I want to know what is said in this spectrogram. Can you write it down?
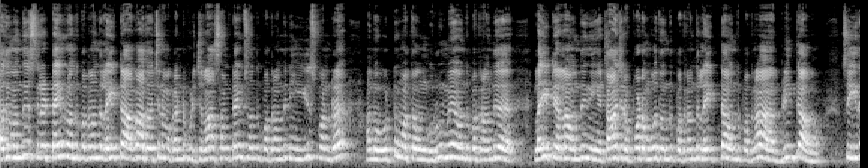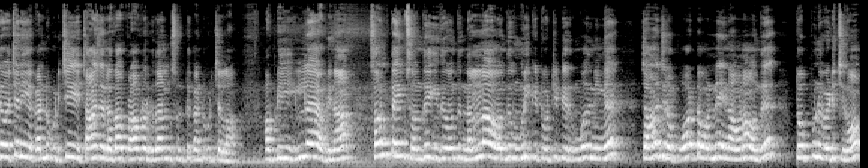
அது வந்து சில டைம் வந்து பார்த்தோன்னா வந்து லைட் ஆகும். அதை வச்சு நம்ம கண்டுபிடிச்சலாம் சம்டைம்ஸ் வந்து பார்த்தோன்னா வந்து நீங்கள் யூஸ் பண்ணுற அந்த ஒட்டு மொத்த உங்கள் ரூமே வந்து பார்த்தோன்னா வந்து லைட் எல்லாம் வந்து நீங்கள் சார்ஜரை போடும்போது வந்து பார்த்தோன்னா வந்து லைட்டாக வந்து பார்த்தோன்னா பிளிங்க் ஆகும். ஸோ இதை வச்சு நீங்கள் கண்டுபிடிச்சி சார்ஜரில் தான் ப்ராப்ளம் இருக்குதான்னு சொல்லிட்டு கண்டுபிடிச்சிடலாம். அப்படி இல்லை அப்படின்னா சம்டைம்ஸ் வந்து இது வந்து நல்லா வந்து முறுக்கிட்டு ஒட்டிட்டு இருக்கும்போது நீங்கள் சார்ஜரை போட்ட உடனே என்ன ஆகுனா வந்து டொப்புன்னு வெடிச்சிரும்.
